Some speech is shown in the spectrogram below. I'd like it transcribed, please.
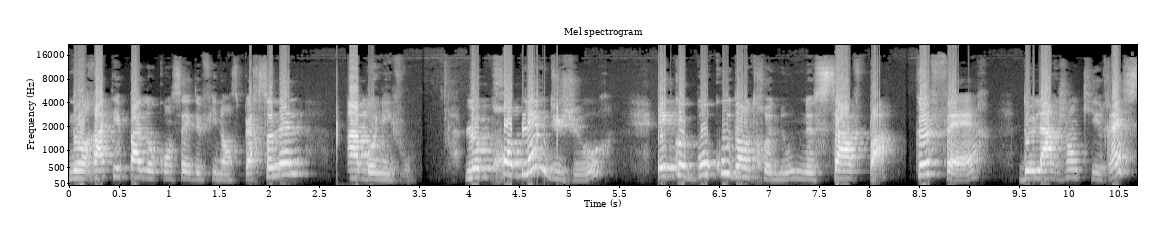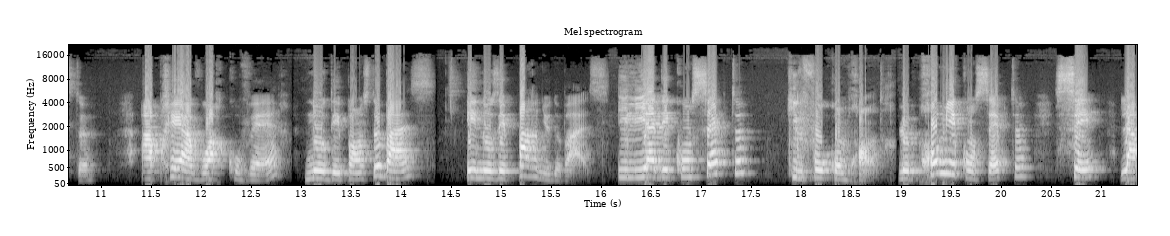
Ne ratez pas nos conseils de finances personnelles, abonnez-vous. Le problème du jour est que beaucoup d'entre nous ne savent pas que faire de l'argent qui reste après avoir couvert nos dépenses de base et nos épargnes de base. Il y a des concepts qu'il faut comprendre. Le premier concept, c'est la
